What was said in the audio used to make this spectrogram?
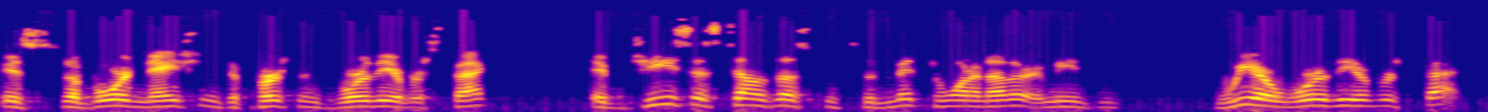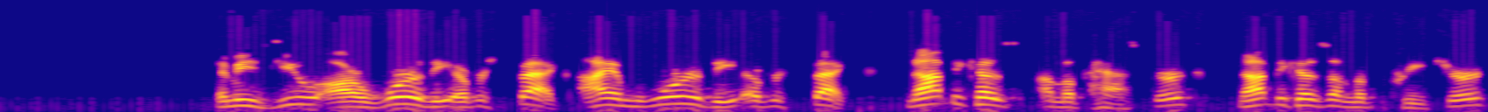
is subordination to persons worthy of respect, if Jesus tells us to submit to one another, it means we are worthy of respect. It means you are worthy of respect. I am worthy of respect. Not because I'm a pastor, not because I'm a preacher,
